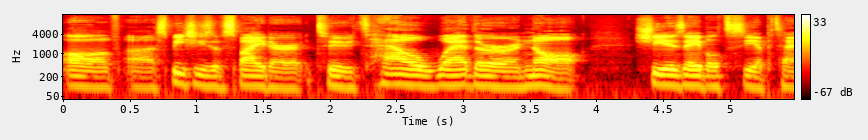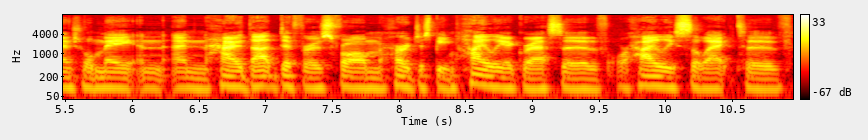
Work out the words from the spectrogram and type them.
of a species of spider to tell whether or not she is able to see a potential mate and, and how that differs from her just being highly aggressive or highly selective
